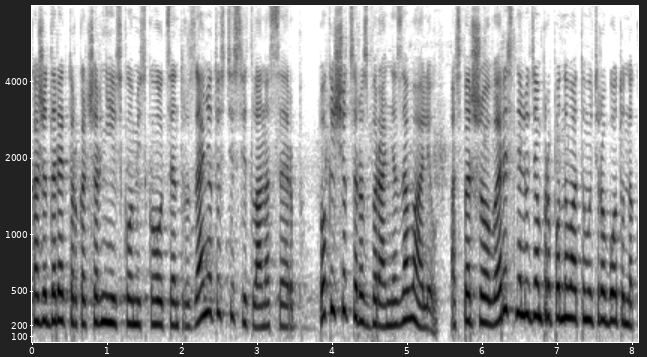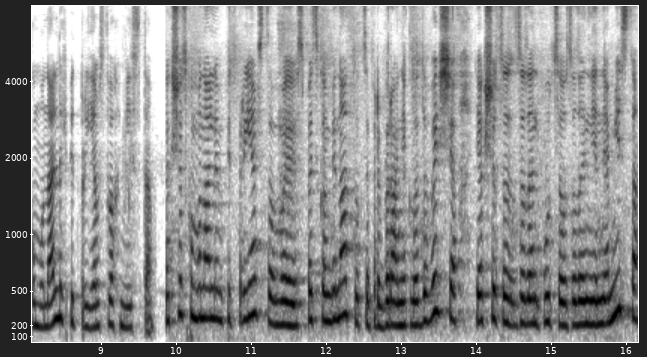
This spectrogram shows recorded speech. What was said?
каже директорка Чернігівського міського центру зайнятості Світлана Серб. Поки що це розбирання завалів. А з 1 вересня людям пропонуватимуть роботу на комунальних підприємствах міста. Якщо з комунальними підприємствами спецкомбінат, то це прибирання кладовища. Якщо це зеленбуд, це озеленення міста,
